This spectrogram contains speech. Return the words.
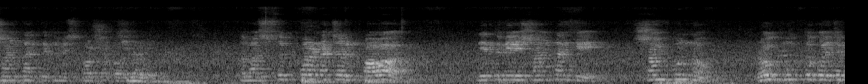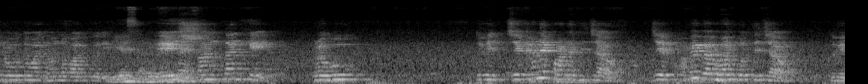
সন্তানকে তুমি স্পর্শ করো। তোমার সুপারন্যাচারাল পাওয়ার দিয়ে তুমি এই সন্তানকে সম্পূর্ণ রোগ মুক্ত করেছে প্রভু তোমায় ধন্যবাদ করি। এই সন্তানকে প্রভু তুমি যেখানে পাঠাতে চাও যেভাবে ব্যবহার করতে চাও তুমি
